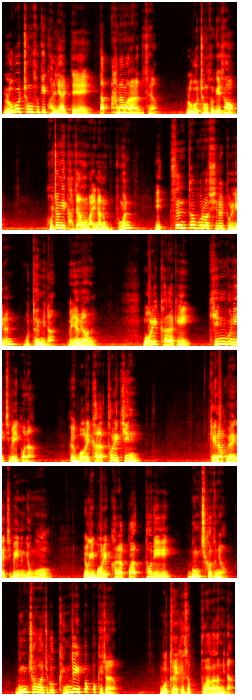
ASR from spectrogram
로봇 청소기 관리할 때 딱 하나만 알아두세요. 로봇 청소기에서 고장이 가장 많이 나는 부품은 이 센터 브러쉬를 돌리는 모터입니다. 왜냐면 머리카락이 긴 분이 집에 있거나 그 머리카락 털이 긴 개나 고양이가 집에 있는 경우 여기 머리카락과 털이 뭉치거든요. 뭉쳐가지고 굉장히 뻑뻑해져요. 모터에 계속 부하가 갑니다.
